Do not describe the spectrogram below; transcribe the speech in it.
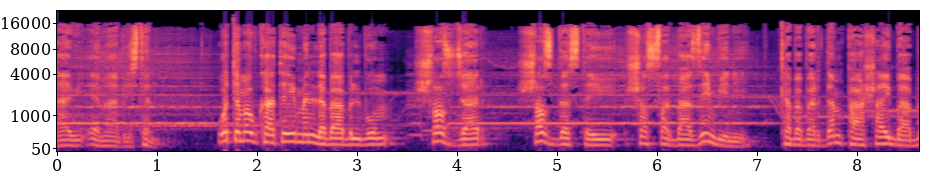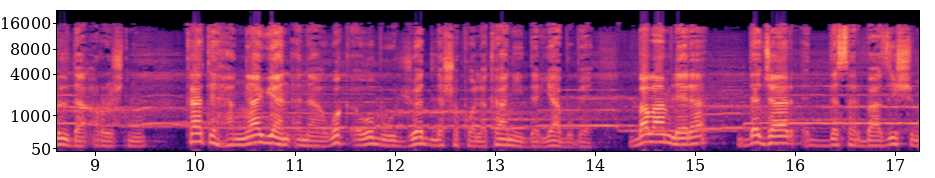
ناوی ئێمە بیستن وتم ئەو کاتەی من لە بابل بووم شەس جار شەس دەستەی شە سەربازیم بینی کە بە بەردەم پاشای بابلدا ئەڕشتن و کاتێ هەنگاویان ئەنا وەک ئەوە بوو گوێت لە شەپۆلەکانی دەریا بووبێ بەڵام لێرە دەجار دە سەربازیشم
